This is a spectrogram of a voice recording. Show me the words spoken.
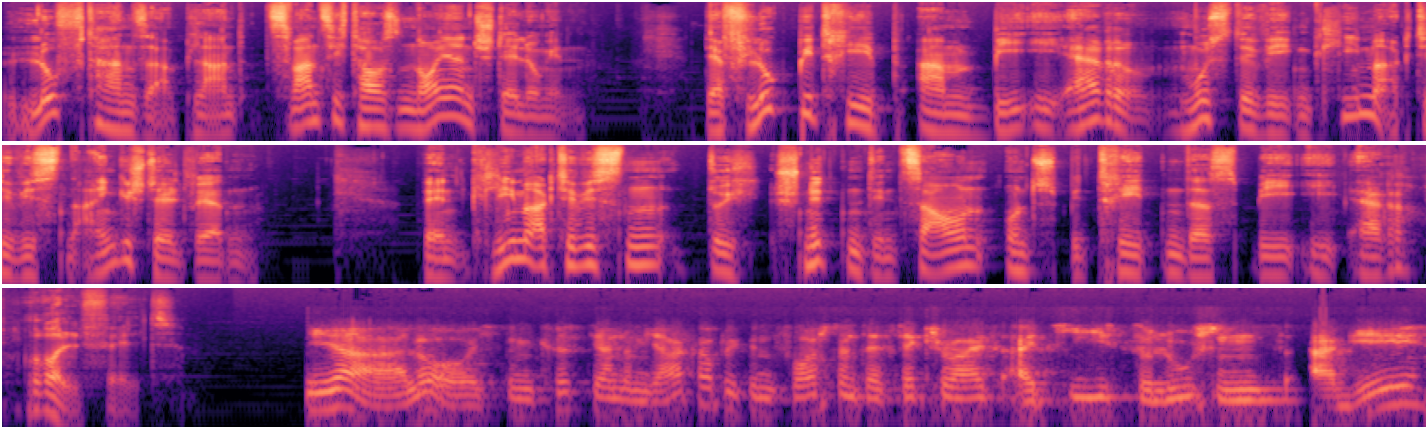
Lufthansa plant 20.000 Neuanstellungen. Der Flugbetrieb am BER musste wegen Klimaaktivisten eingestellt werden. Denn Klimaaktivisten durchschnitten den Zaun und betreten das BER-Rollfeld. Ja, hallo, ich bin Christian Jakob, ich bin Vorstand der Securize IT Solutions AG.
